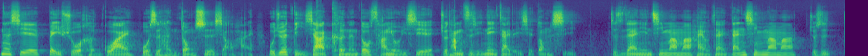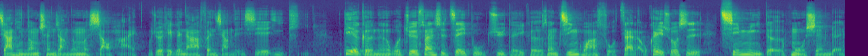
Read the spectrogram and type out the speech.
那些被说很乖或是很懂事的小孩，我觉得底下可能都藏有一些，就他们自己内在的一些东西。这是在年轻妈妈还有在单亲妈妈就是家庭中成长中的小孩，我觉得可以跟大家分享的一些议题。第二个呢，我觉得算是这部剧的一个算精华所在了。我可以说是亲密的陌生人。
